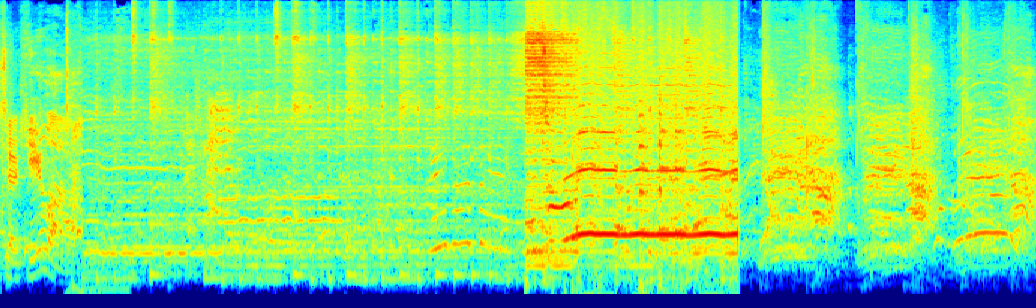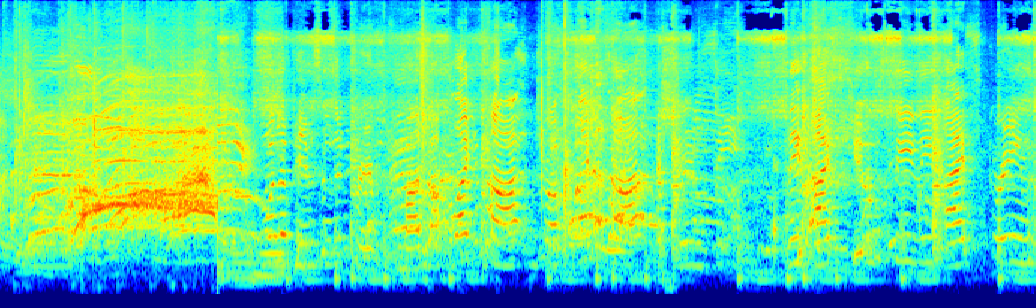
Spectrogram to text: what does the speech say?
Tequila. These ice cubes, see these ice creams,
